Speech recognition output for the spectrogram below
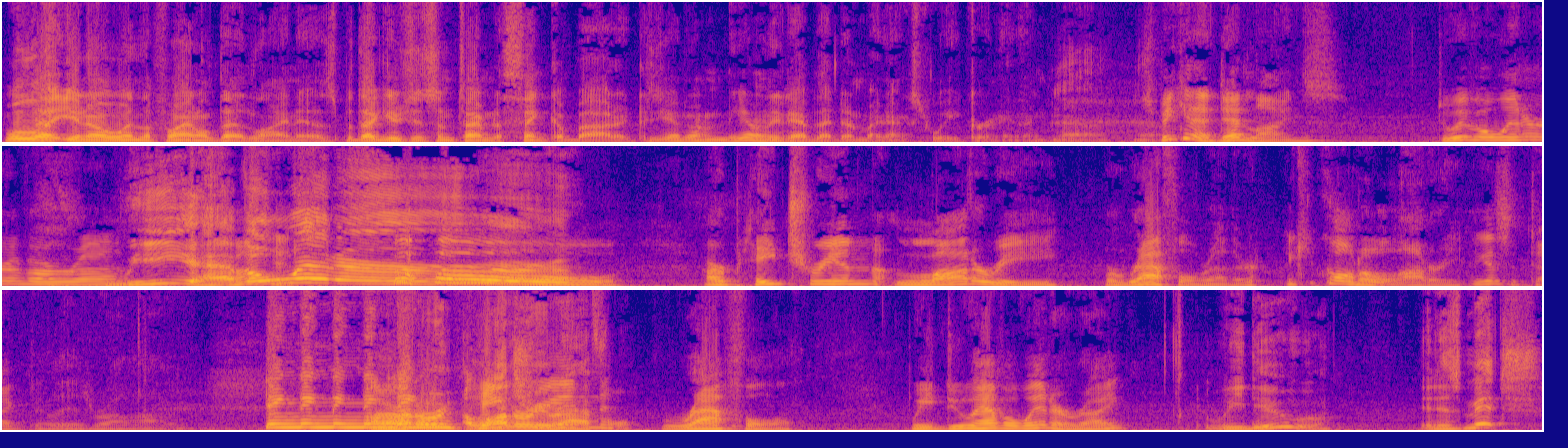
We'll let you know when the final deadline is, but that gives you some time to think about it because you don't you don't need to have that done by next week or anything. No, no. Speaking of deadlines, do we have a winner of our uh, We have a winner. Oh, our Patreon lottery or raffle rather. I keep calling it a lottery. I guess it technically is a lottery. Ding ding ding ding Our ding. lottery- a lottery raffle. Raffle. We do have a winner, right? We do. It is Mitch.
